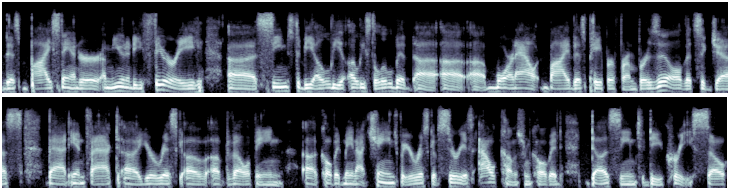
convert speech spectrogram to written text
this bystander immunity theory uh, seems to be le- at least a little bit uh, uh, uh borne out by this paper from Brazil that suggests that, in fact, uh, your risk of, of developing COVID may not change, but your risk of serious outcomes from COVID does seem to decrease. So,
